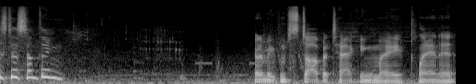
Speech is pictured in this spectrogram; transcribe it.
This does something? Trying to make them stop attacking my planet.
